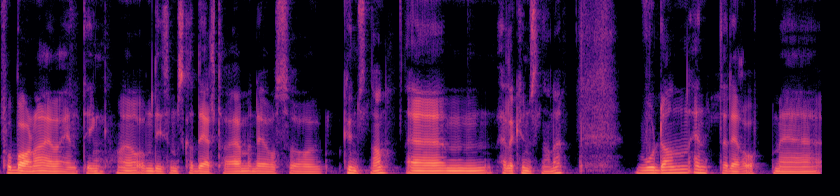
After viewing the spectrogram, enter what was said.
For barna er jo én ting om de som skal delta her, men det er også kunstnerne. Um, eller kunstnerne. Hvordan endte dere opp med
